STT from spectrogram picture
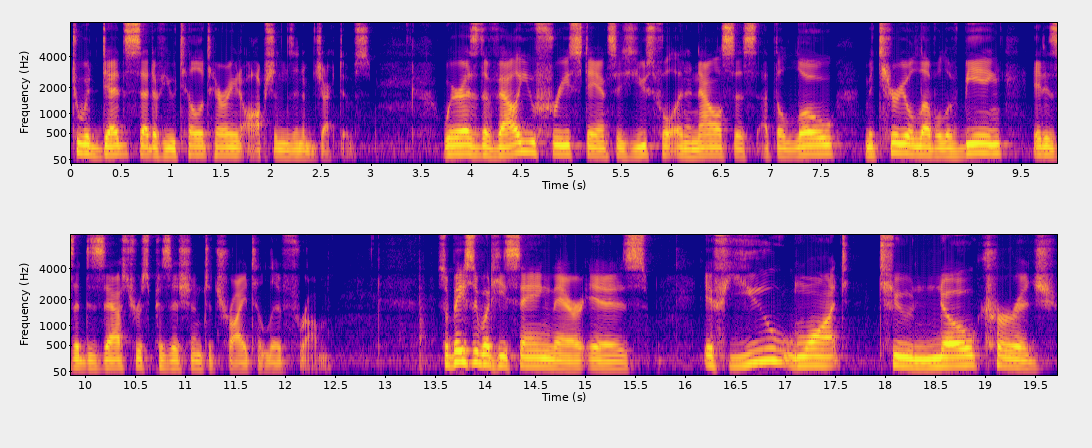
to a dead set of utilitarian options and objectives. Whereas the value free stance is useful in analysis at the low material level of being, it is a disastrous position to try to live from. So basically, what he's saying there is if you want to know courage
